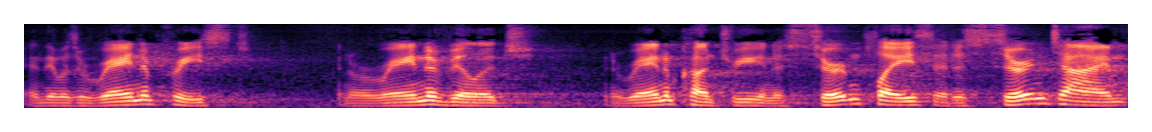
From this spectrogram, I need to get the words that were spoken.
And there was a random priest in a random village, in a random country, in a certain place, at a certain time,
